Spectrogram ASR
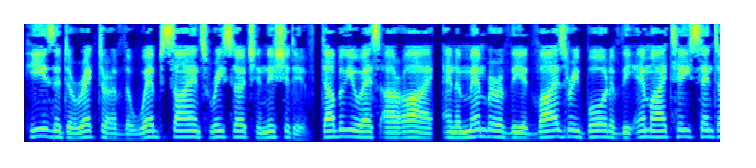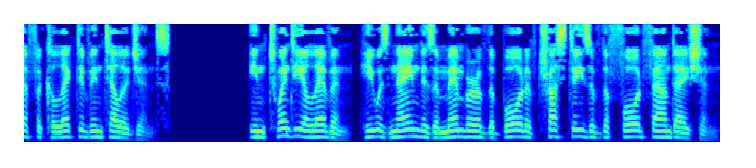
He is a director of the Web Science Research Initiative WSRI, and a member of the advisory board of the MIT Center for Collective Intelligence. In 2011, he was named as a member of the Board of Trustees of the Ford Foundation.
